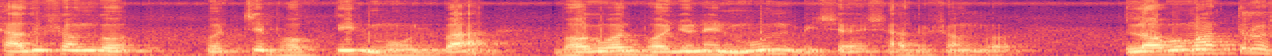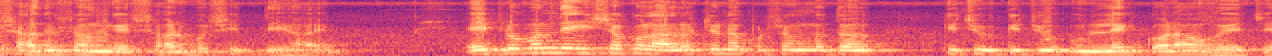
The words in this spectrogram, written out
সাধুসঙ্গ হচ্ছে ভক্তির মূল বা ভগবত ভজনের মূল বিষয় সাধুসঙ্গ। লবমাত্র সাধুসঙ্গের সর্বসিদ্ধি হয়। এই প্রবন্ধে এই সকল আলোচনা প্রসঙ্গত কিছু কিছু উল্লেখ করাও হয়েছে।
